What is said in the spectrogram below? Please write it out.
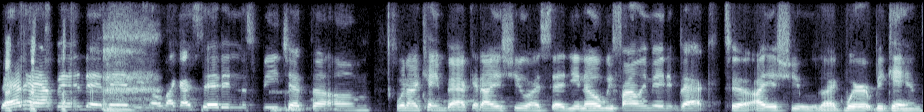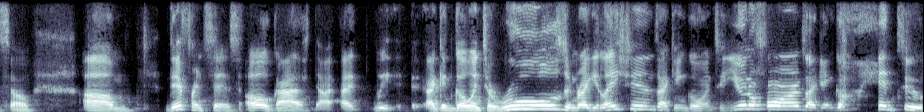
That happened, and then you know, like I said in the speech at the um, when I came back at ISU, I said, you know, we finally made it back to ISU, like where it began. So, um, differences. Oh gosh, I, I, we I can go into rules and regulations. I can go into uniforms. I can go into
